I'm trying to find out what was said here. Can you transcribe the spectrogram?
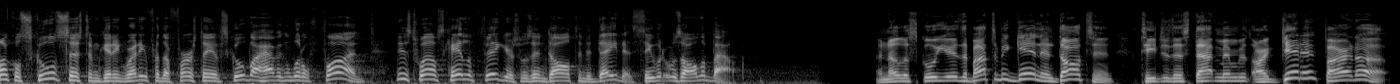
Local school system getting ready for the first day of school by having a little fun. News 12's Caleb Figures was in Dalton today to see what it was all about. Another school year is about to begin in Dalton. Teachers and staff members are getting fired up.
